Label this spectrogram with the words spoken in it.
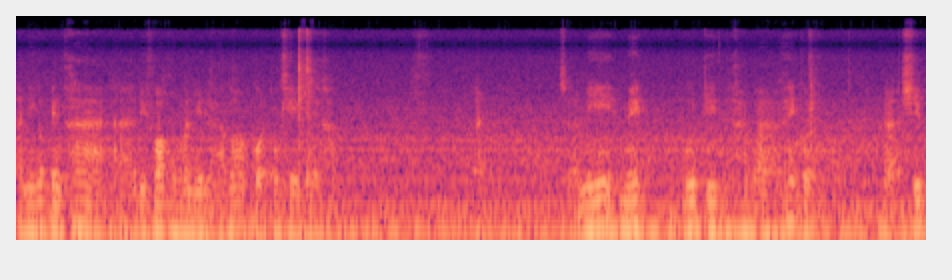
อันนี้ก็เป็นค่า default ของมันอยู่แล้วก็กดโอเคไปเลยครับส่วนนี้ make boot disk นะครับให้กด shift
